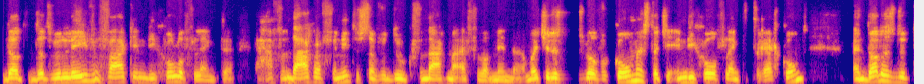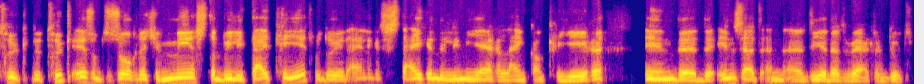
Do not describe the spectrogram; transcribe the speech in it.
dat, dat we leven vaak in die golflengte. Ja, vandaag even niet, dus dan doe ik vandaag maar even wat minder. Wat je dus wil voorkomen, is dat je in die golflengte terechtkomt. En dat is de truc. De truc is om te zorgen dat je meer stabiliteit creëert, waardoor je uiteindelijk een stijgende lineaire lijn kan creëren in de, de inzet en, uh, die je daadwerkelijk doet.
